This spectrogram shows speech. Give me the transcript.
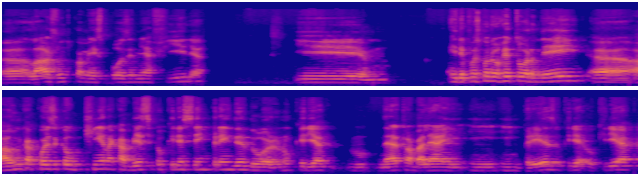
uh, lá junto com a minha esposa e minha filha. E, e depois, quando eu retornei, uh, a única coisa que eu tinha na cabeça é que eu queria ser empreendedor, eu não queria né, trabalhar em, em, em, empresa, eu queria, eu queria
